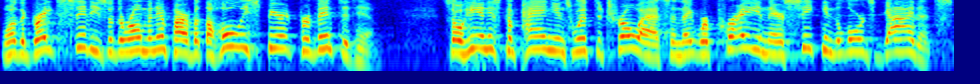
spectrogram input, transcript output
one of the great cities of the Roman Empire, but the Holy Spirit prevented him. So he and his companions went to Troas and they were praying there, seeking the Lord's guidance.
